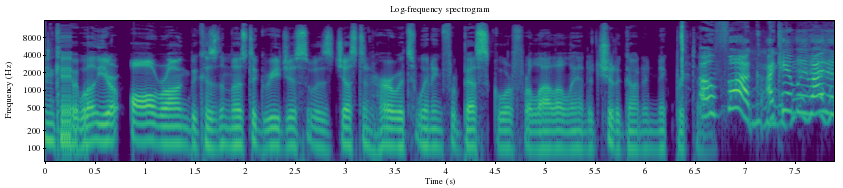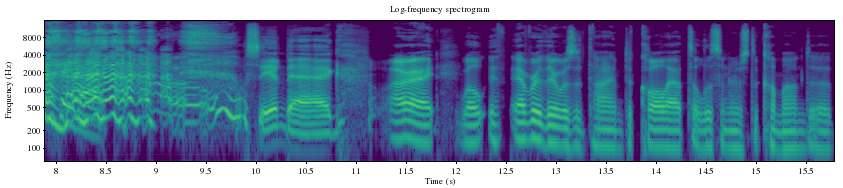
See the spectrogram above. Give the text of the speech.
Okay, well, you're all wrong because the most egregious was Justin Hurwitz winning for best score for La La Land. It should have gone to Nick Britell. Oh fuck! I can't believe I didn't say that. oh, sandbag. All right. Well, if ever there was a time to call out to listeners to come on to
